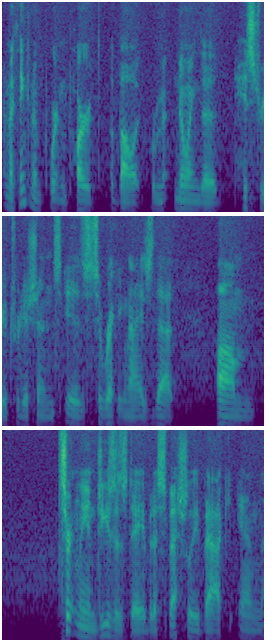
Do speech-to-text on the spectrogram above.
And I think an important part about rem- knowing the history of traditions is to recognize that, um, certainly in Jesus' day, but especially back in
